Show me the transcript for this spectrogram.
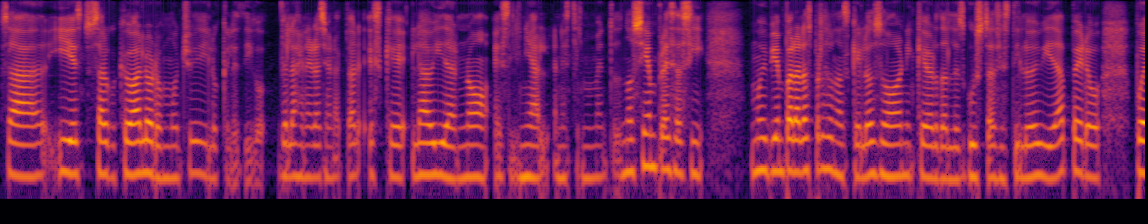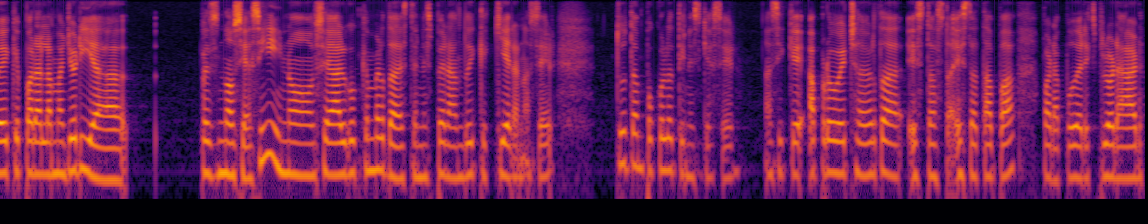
O sea, y esto es algo que valoro mucho y lo que les digo de la generación actual es que la vida no es lineal en estos momentos. No siempre es así. Muy bien para las personas que lo son y que de verdad les gusta ese estilo de vida, pero puede que para la mayoría pues no sea así, no sea algo que en verdad estén esperando y que quieran hacer. Tú tampoco lo tienes que hacer. Así que aprovecha de verdad esta, esta etapa para poder explorar,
